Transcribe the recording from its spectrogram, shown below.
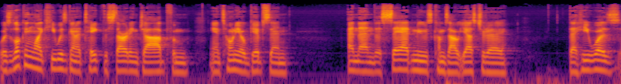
was looking like he was going to take the starting job from Antonio Gibson. And then the sad news comes out yesterday that he was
